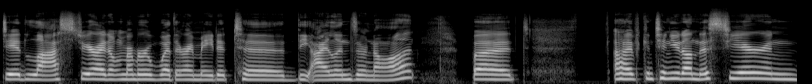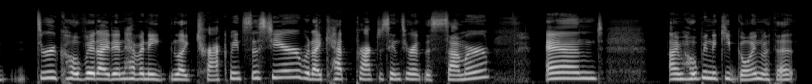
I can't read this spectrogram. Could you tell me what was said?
did last year. I don't remember whether I made it to the islands or not, but I've continued on this year and through COVID I didn't have any like track meets this year, but I kept practicing throughout the summer and I'm hoping to keep going with it.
